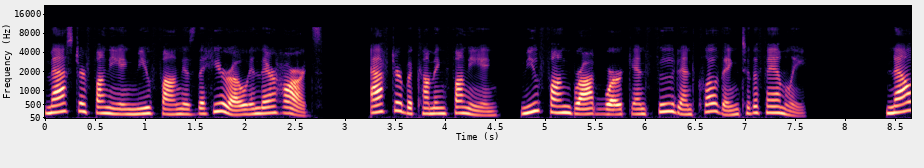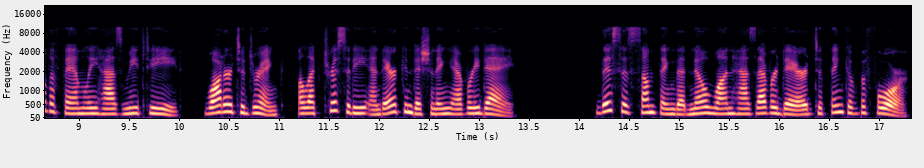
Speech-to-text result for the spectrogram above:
Master Fengying Mu Feng is the hero in their hearts. After becoming Fengying, Mu Feng brought work and food and clothing to the family. Now the family has meat to eat, water to drink, electricity and air conditioning every day. This is something that no one has ever dared to think of before.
